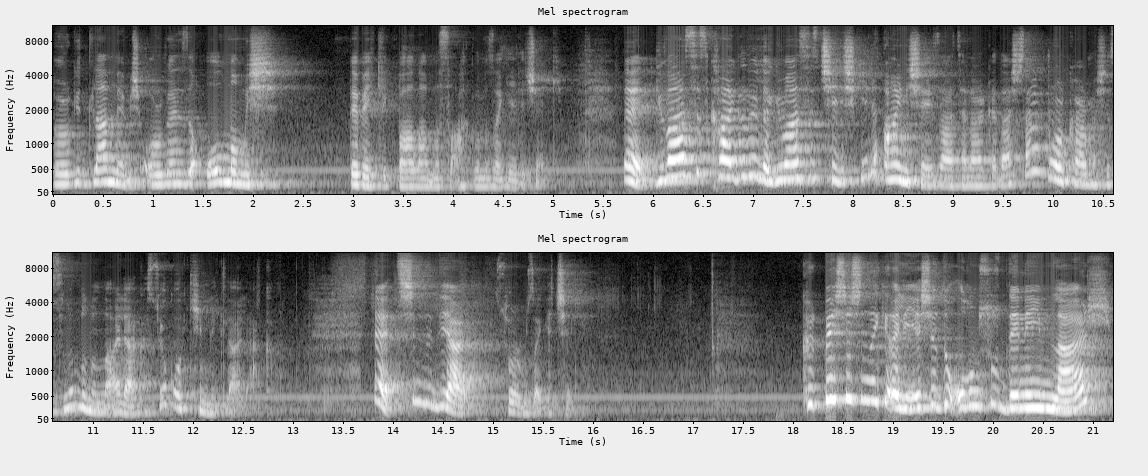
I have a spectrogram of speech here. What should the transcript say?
örgütlenmemiş, organize olmamış bebeklik bağlanması aklımıza gelecek. Evet, güvensiz kaygılıyla güvensiz çelişkili aynı şey zaten arkadaşlar. Rol karmaşasının bununla alakası yok. O kimlikle alakalı. Evet, şimdi diğer sorumuza geçelim. 45 yaşındaki Ali yaşadığı olumsuz deneyimler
